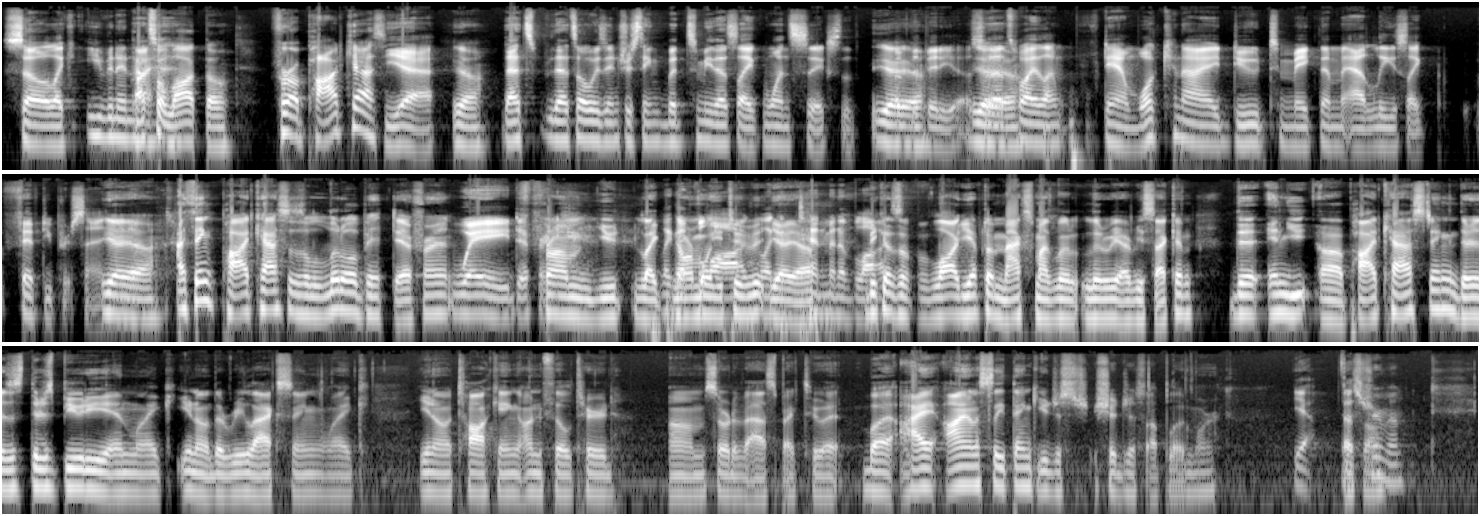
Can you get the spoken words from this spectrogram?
So like even in That's my a lot, though. for a podcast. Yeah, Yeah. that's that's always interesting. But to me, that's like one sixth of, Yeah, of yeah. the video. So Yeah, that's why like, damn, what can I do to make them at least like fifty percent? Yeah, yeah. I think podcast is a little bit different way different from you like, Like normal vlog, YouTube. like yeah, a yeah. 10-minute vlog. Because of a vlog, you have to maximize li- literally every second. The in uh, podcasting, there's there's beauty in like you know the relaxing, like you know talking unfiltered, um, sort of aspect to it. But I, I honestly think you just should just upload more. Yeah, that's, That's true, all. man.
